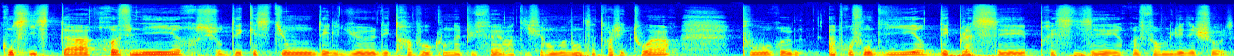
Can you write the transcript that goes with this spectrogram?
consiste à revenir sur des questions, des lieux, des travaux que l'on a pu faire à différents moments de sa trajectoire pour euh, approfondir, déplacer, préciser, reformuler des choses.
